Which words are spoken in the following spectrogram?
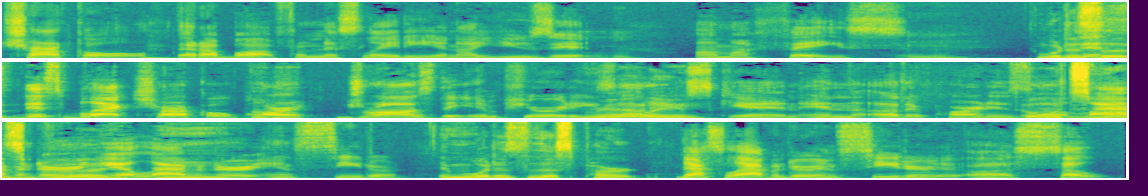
charcoal that I bought from this lady, and I use it on my face. What is This, the? this black charcoal part draws the impurities out of your skin, and the other part is Oh, uh, lavender. good. Yeah, Mm. lavender and cedar. And what is this part? That's lavender and cedar uh, soap,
